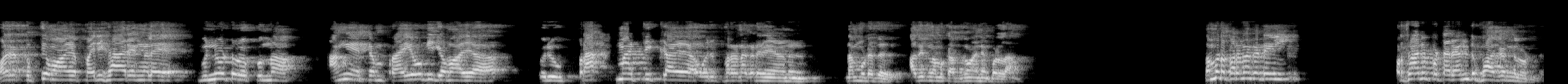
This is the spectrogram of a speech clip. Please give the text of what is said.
വളരെ കൃത്യമായ പരിഹാരങ്ങളെ മുന്നോട്ട് വെക്കുന്ന അങ്ങേയറ്റം പ്രായോഗികമായ ഒരു പ്രാഗ്മാറ്റിക്കായ ഒരു ഭരണഘടനയാണ് നമ്മുടേത്. അതിൽ നമുക്ക് അഭിമാനം കൊള്ളാം. നമ്മുടെ ഭരണഘടനയിൽ പ്രധാനപ്പെട്ട രണ്ട് ഭാഗങ്ങളുണ്ട്.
